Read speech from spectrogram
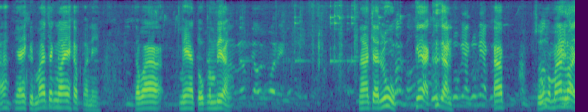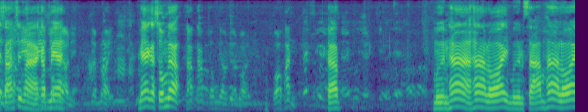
อะใหญ่ขึ้นมาจักหน่อยครับอันนี้ แต่ว่าแม่ตกน้ำเลี้ยงน่าจะลูกแรกคือกันลูกแรกลูกแรกครับ สูงประมาณร้อยสามสิบห้าครับแม่เรียบร้อยแม่ก็สมแล้วครับครับชมเดียวเดียวร้อยหัวพันครับหมื่นห้าห้าร้อยหมื่นสามห้าร้อย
